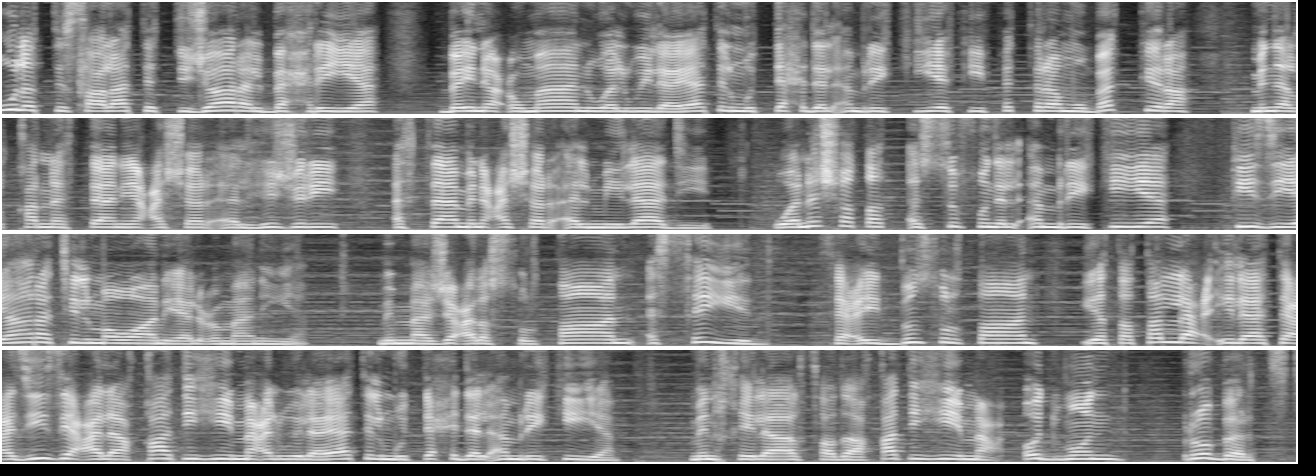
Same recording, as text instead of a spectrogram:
أولى اتصالات التجارة البحرية بين عمان والولايات المتحدة الأمريكية في فترة مبكرة من القرن الثاني عشر الهجري الثامن عشر الميلادي ونشطت السفن الأمريكية في زيارة الموانئ العمانية مما جعل السلطان السيد سعيد بن سلطان يتطلع إلى تعزيز علاقاته مع الولايات المتحدة الأمريكية من خلال صداقته مع أدموند روبرتس.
